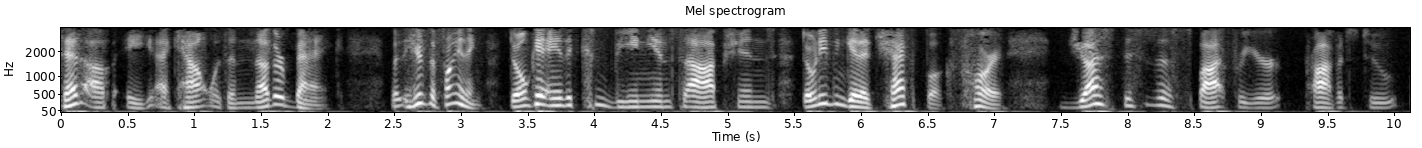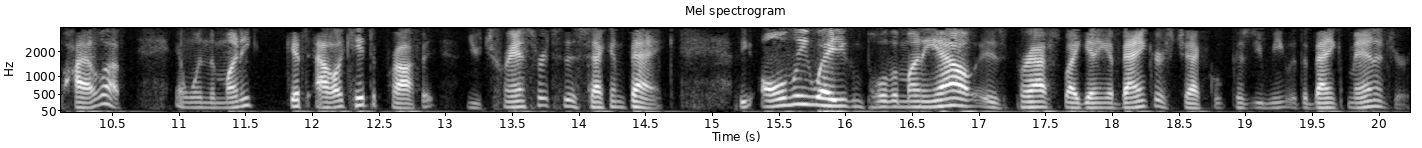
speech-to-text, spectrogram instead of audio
set up a account with another bank. But here's the funny thing: don't get any of the convenience options. Don't even get a checkbook for it just this is a spot for your profits to pile up. And when the money gets allocated to profit, you transfer it to the second bank. The only way you can pull the money out is perhaps by getting a banker's check because you meet with the bank manager.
